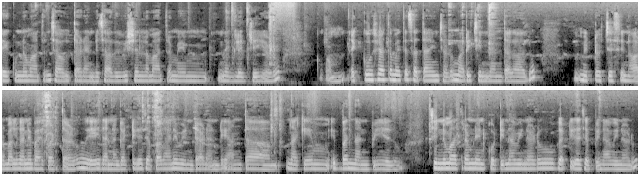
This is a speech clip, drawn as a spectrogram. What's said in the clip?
లేకున్నా మాత్రం చదువుతాడండి. చదువు విషయంలో మాత్రం ఏం నెగ్లెక్ట్ చేయడు. ఎక్కువ శాతం అయితే సతాయించాడు. మరీ చిన్నంత కాదు. మిట్టు వచ్చేసి నార్మల్గానే భయపడతాడు. ఏదన్నా గట్టిగా చెప్పగానే వింటాడండి. అంత నాకేం ఇబ్బంది అనిపించదు చిన్ను మాత్రం నేను కొట్టినా వినడు గట్టిగా చెప్పినా వినడు.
